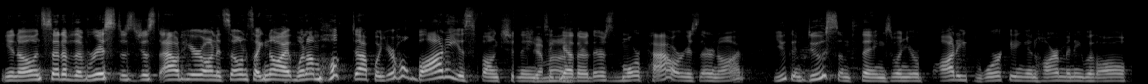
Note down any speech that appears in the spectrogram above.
You know, instead of the wrist is just out here on its own, it's like, no, I, when I'm hooked up, when your whole body is functioning Come on. together, there's more power, is there not? You can do some things when your body's working in harmony with all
